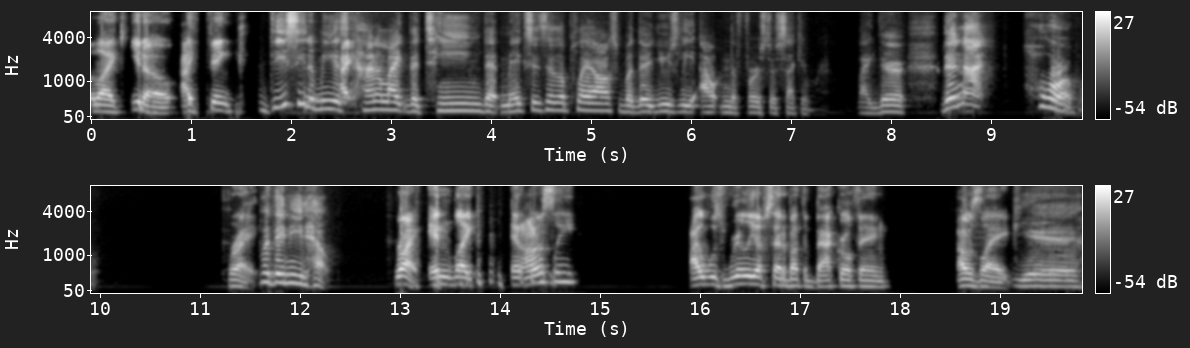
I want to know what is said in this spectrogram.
But like, you know, I think DC to me is kind of like the team that makes it to the playoffs, but they're usually out in the first or second round. Like they're they're not horrible, right. but they need help. Right. And like, and honestly, I was really upset about the Batgirl thing. I was like, Yeah,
